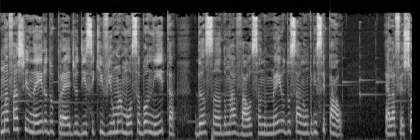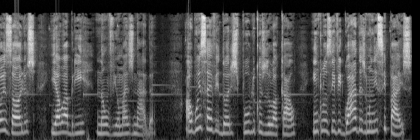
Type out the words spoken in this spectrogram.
uma faxineira do prédio disse que viu uma moça bonita dançando uma valsa no meio do salão principal. Ela fechou os olhos e, ao abrir, não viu mais nada. Alguns servidores públicos do local, inclusive guardas municipais,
